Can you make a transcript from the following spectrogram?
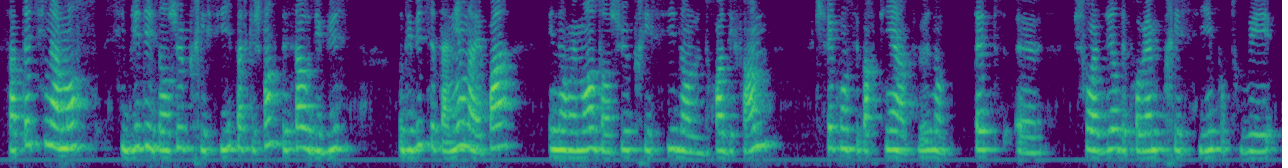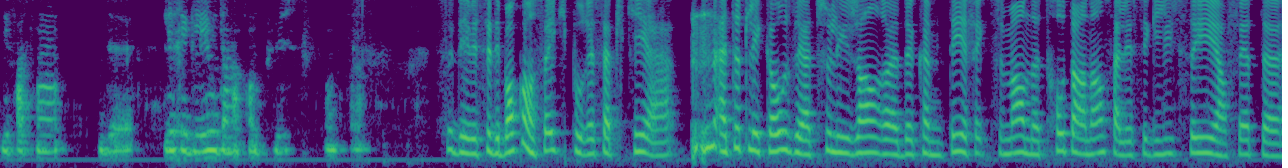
ça a peut-être finalement ciblé des enjeux précis parce que je pense que c'était ça au début. Au début de cette année, on n'avait pas énormément d'enjeux précis dans le droit des femmes, ce qui fait qu'on s'éparpillait un peu. Donc, peut-être euh, choisir des problèmes précis pour trouver des façons de les régler ou d'en apprendre plus. C'est des, des, bons conseils qui pourraient s'appliquer à, à, toutes les causes et à tous les genres euh, de comités. Effectivement, on a trop tendance à laisser glisser, en fait, euh,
